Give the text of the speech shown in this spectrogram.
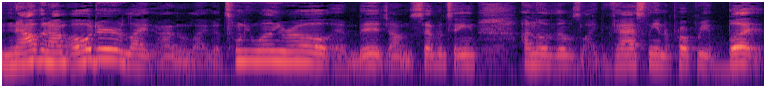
now that I'm older, like I'm like a 21 year old and bitch, I'm 17. I know that was like vastly inappropriate, but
